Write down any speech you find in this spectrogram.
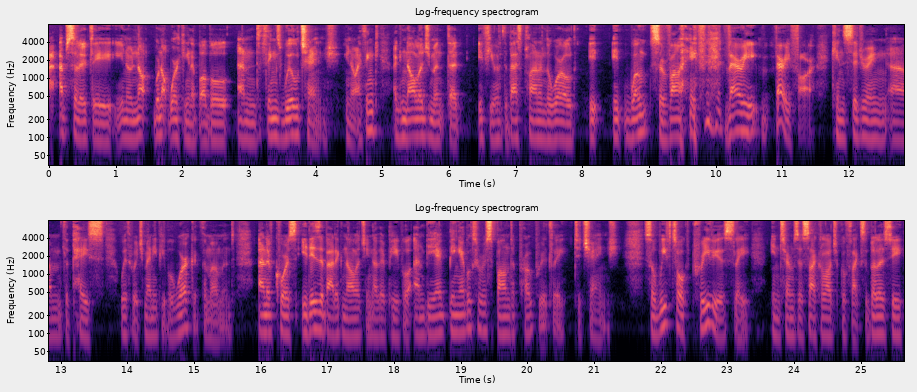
Absolutely, you know, not we're not working in a bubble, and things will change. You know, I think acknowledgement that if you have the best plan in the world, it it won't survive very very far, considering um, the pace with which many people work at the moment. And of course, it is about acknowledging other people and be, being able to respond appropriately to change. So we've talked previously in terms of psychological flexibility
